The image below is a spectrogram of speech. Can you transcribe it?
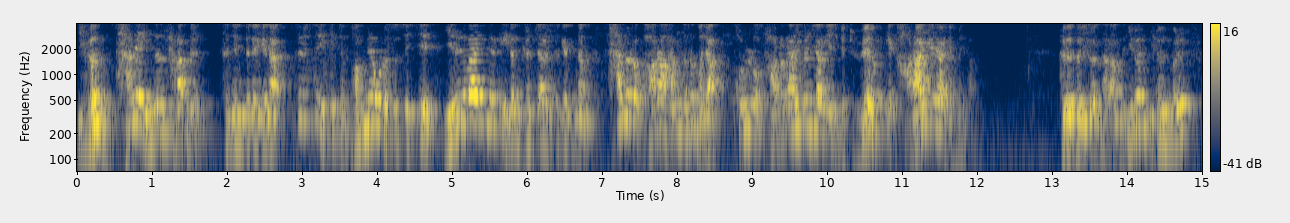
이건 산에 있는 사람들, 스님들에게나 쓸 수 있겠죠. 법명으로 쓸 수 있지. 일반인들에게 이런 글자를 쓰게 된다면 산으로 가라 하는 것은 뭐냐? 홀로 살아라 이걸 이야기해 주겠죠. 외롭게 가라 이야기합니다. 그래서 이런 사람들, 이런 이름을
